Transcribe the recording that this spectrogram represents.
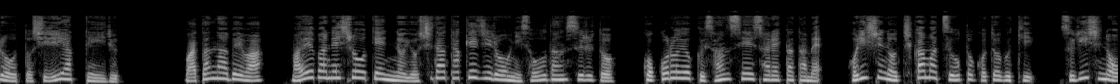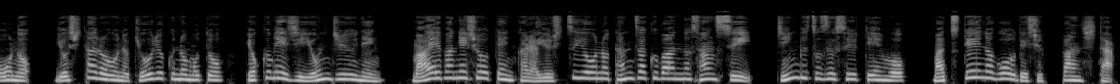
郎と知り合っている。渡辺は、前羽商店の吉田武次郎に相談すると、快く賛成されたため、堀市の近松男と武器、釣り市の大野、吉太郎の協力のもと、翌明治40年、前羽商店から輸出用の短冊版の山水、人物図数点を松邸の号で出版した。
